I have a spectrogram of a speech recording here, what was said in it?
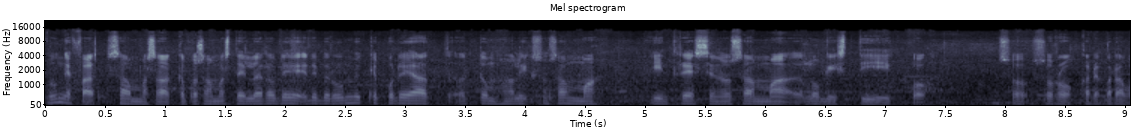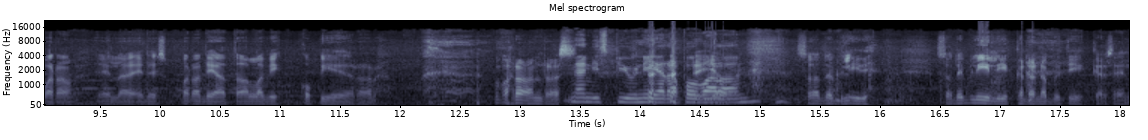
ungefär samma saker på samma ställen och det, det beror mycket på det att, att de har liksom samma intressen och samma logistik och så, så råkar det bara vara. Eller är det bara det att alla vi kopierar varandras? När ni spionerar på varandra. ja, så, det blir, så det blir likadana butiker sen.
